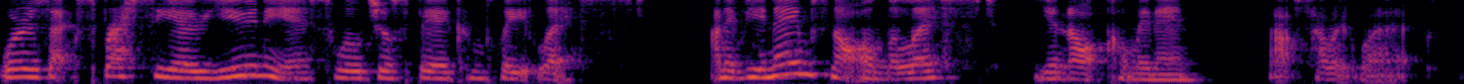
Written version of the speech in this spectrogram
whereas expressio unius will just be a complete list. And if your name's not on the list, you're not coming in. That's how it works.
